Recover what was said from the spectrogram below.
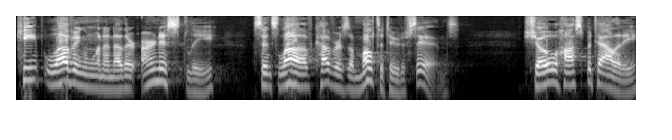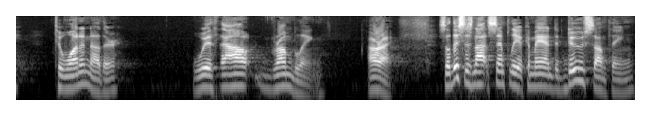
keep loving one another earnestly, since love covers a multitude of sins. Show hospitality to one another without grumbling. All right. So this is not simply a command to do something,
